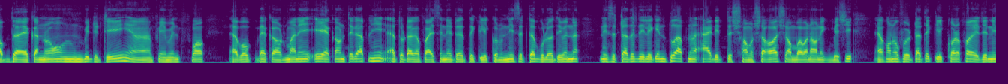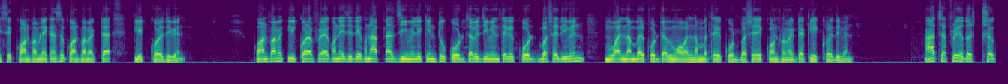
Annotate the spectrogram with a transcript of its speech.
of the accountability payment for above account মানে এই অ্যাকাউন্ট থেকে আপনি এত টাকা পাইছেন, এটাতে ক্লিক করবেন। নিচেরটা বলে দেবেন না। নিচেরটাতে দিলে কিন্তু আপনার আইডিতে সমস্যা হওয়ার সম্ভাবনা অনেক বেশি। এখন উপরটাতে ক্লিক করার পর এই যে নিচে কনফার্ম লেখা আছে কনফার্ম একটা ক্লিক করে দিবেন। কনফার্মে ক্লিক করার পর এখন এই যে দেখুন, আপনার জিমেলে কিন্তু কোড যাবে। জিমেল থেকে কোড বসাই দিবেন। মোবাইল নাম্বার কোড যাবে। মোবাইল নাম্বার থেকে কোড বসাই কনফার্ম একটা ক্লিক করে দিবেন। আচ্ছা প্রিয় দর্শক,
